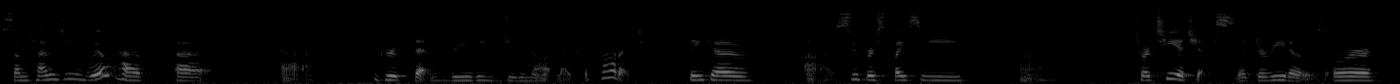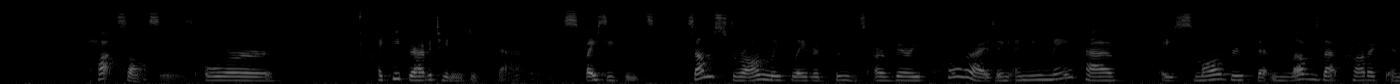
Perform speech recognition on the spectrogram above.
sometimes you will have a, a group that really do not like the product. Think of uh, super spicy um, tortilla chips like Doritos or hot sauces or I keep gravitating to uh, spicy foods. Some strongly flavored foods are very polarizing, and you may have a small group that loves that product and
